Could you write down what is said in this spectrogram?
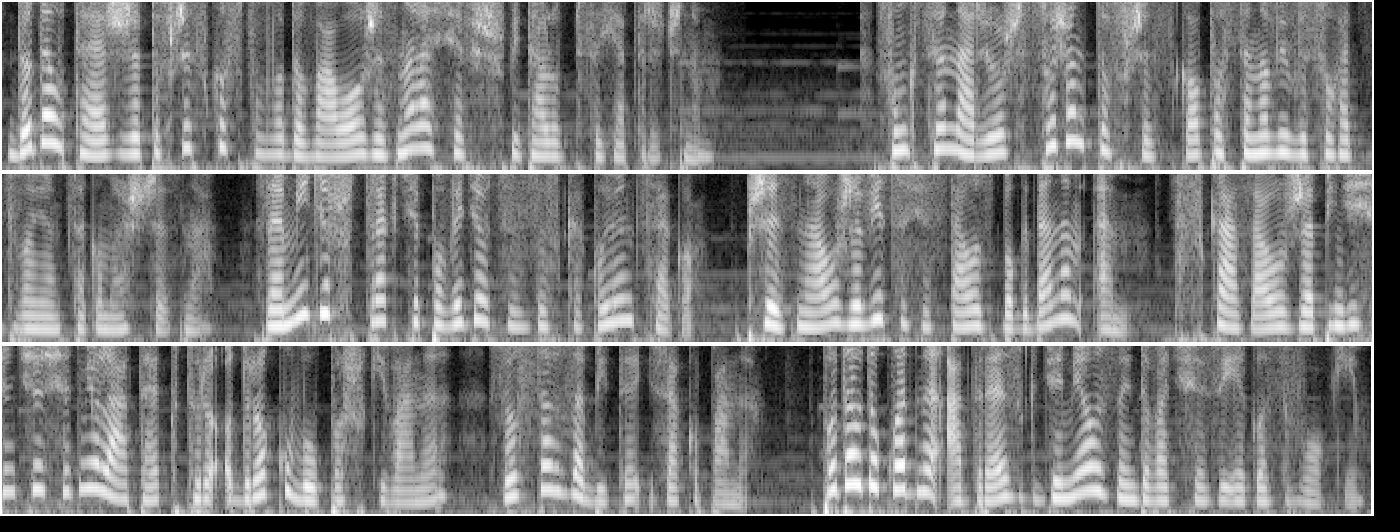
Dodał też, że to wszystko spowodowało, że znalazł się w szpitalu psychiatrycznym. Funkcjonariusz, słysząc to wszystko, postanowił wysłuchać dzwoniącego mężczyznę. Remigiusz w trakcie powiedział coś zaskakującego. Przyznał, że wie, co się stało z Bogdanem M. Wskazał, że 57-latek, który od roku był poszukiwany, został zabity i zakopany. Podał dokładny adres, gdzie miały znajdować się jego zwłoki.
